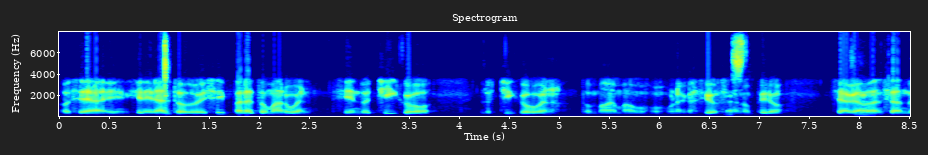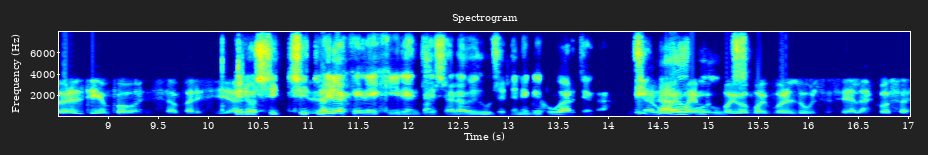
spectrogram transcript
o sea, en general todo eso. Y para tomar, bueno, siendo chico, los chicos, bueno, tomábamos una gaseosa, ¿no? Pero avanzando en el tiempo, ya aparecía... Pero si, si la- tuvieras que elegir entre salado y dulce, tenés que jugarte acá. Y ¿Salado o dulce? voy por el dulce, o sea, las cosas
